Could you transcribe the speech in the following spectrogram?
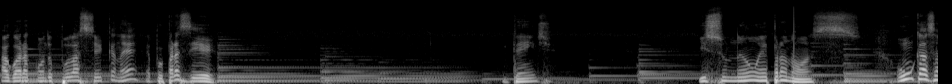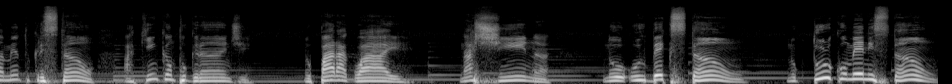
Agora, quando eu pulo a cerca, né, é por prazer. Entende? Isso não é para nós. Um casamento cristão, aqui em Campo Grande, no Paraguai, na China, no Uzbequistão, no Turcomenistão,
